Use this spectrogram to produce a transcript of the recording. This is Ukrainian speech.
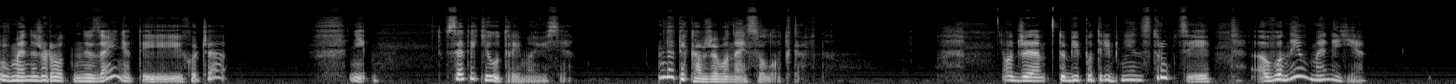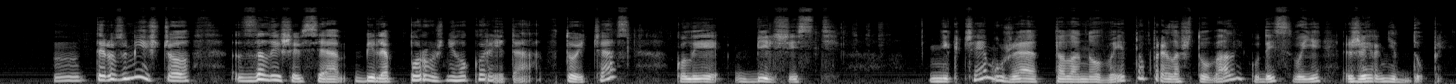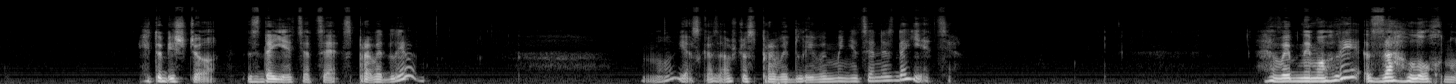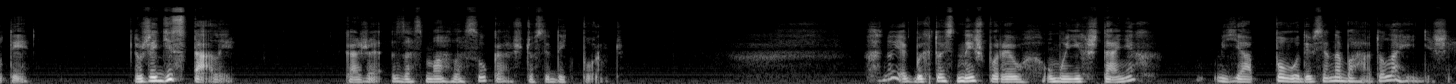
В мене ж рот не зайнятий, хоча. Ні, все-таки утримаюся. Не така вже вона й солодка. Отже, тобі потрібні інструкції, вони в мене є. Ти розумієш, що залишився біля порожнього корита в той час, коли більшість нікчем уже талановито прилаштували кудись свої жирні дупи. І тобі що, здається, це справедливим? Ну, я сказав, що справедливим мені це не здається. Ви б не могли заглохнути. Вже дістали, каже засмагла сука, що сидить поруч. Ну, якби хтось нишпорив у моїх штанях, я б поводився набагато лагідніше.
